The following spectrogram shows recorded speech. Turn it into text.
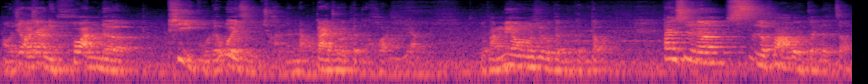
哦，就好像你换了屁股的位置，可能脑袋就会跟着换一样，有它面望落陷会跟着跟动。但是呢，四化会跟着走，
